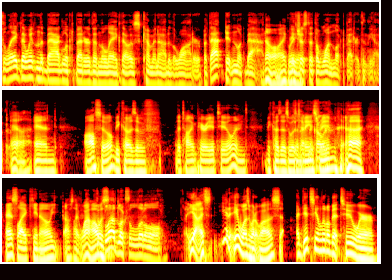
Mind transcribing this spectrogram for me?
The leg that went in the bag looked better than the leg that was coming out of the water, but that didn't look bad. No, I agree. It's just that the one looked better than the other. Yeah, and also because of the time period too, and because this wasn't Technicolor. mainstream, uh, it's like you know, I was like, wow, I The was blood looks a little. yeah, it's it, it was what it was. I did see a little bit too where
